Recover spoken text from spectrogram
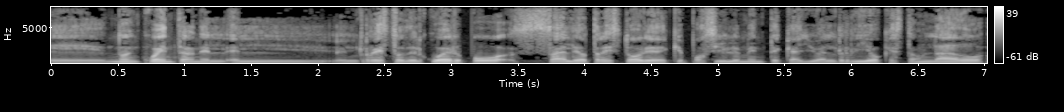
eh, no encuentran el, el- el resto del cuerpo, sale otra historia de que posiblemente cayó al río que está a un lado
